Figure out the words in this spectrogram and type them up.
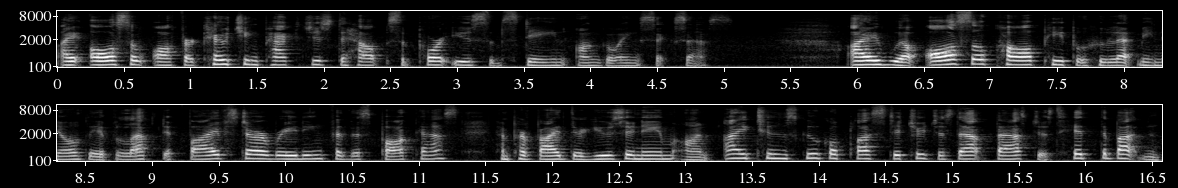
I also offer coaching packages to help support you sustain ongoing success. I will also call people who let me know they've left a five star rating for this podcast and provide their username on iTunes, Google Plus, Stitcher. Just that fast, just hit the button.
